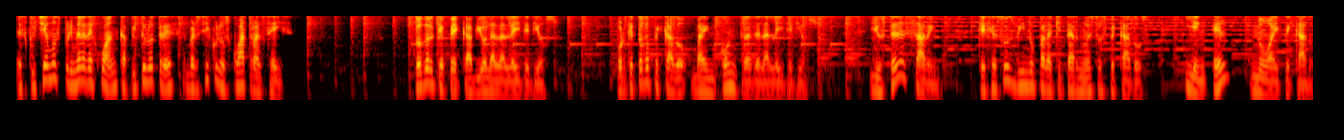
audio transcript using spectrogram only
Escuchemos 1 de Juan capítulo 3 versículos 4 al 6. Todo el que peca viola la ley de Dios, porque todo pecado va en contra de la ley de Dios. Y ustedes saben que Jesús vino para quitar nuestros pecados y en Él no hay pecado.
